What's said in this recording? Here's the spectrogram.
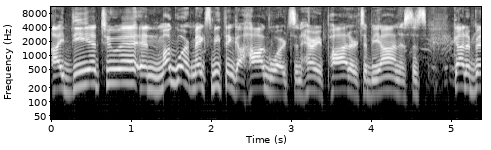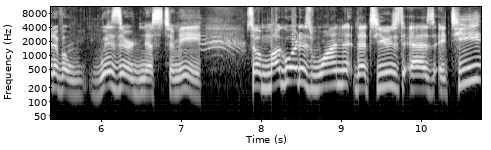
idea to it and mugwort makes me think of Hogwarts and Harry Potter to be honest. It's got a bit of a wizardness to me. So mugwort is one that's used as a tea.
